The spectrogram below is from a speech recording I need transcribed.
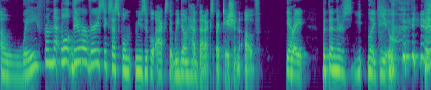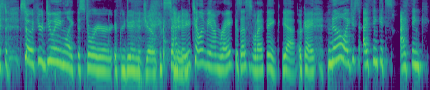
away from that. Well, there are very successful musical acts that we don't have that expectation of. Yeah. Right. But then there's like you. So, if you're doing like the story or if you're doing the joke, Exactly. you know, Are you- you telling me I'm right? Because that's what I think. Yeah. Okay. No, I just I think it's I think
